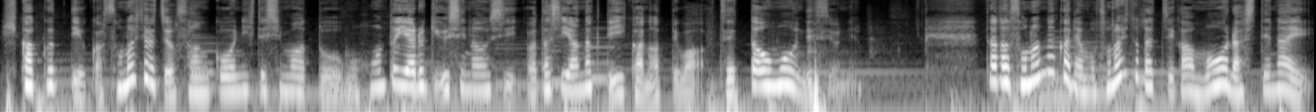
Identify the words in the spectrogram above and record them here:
比較っていうかその人たちを参考にしてしまうともう本当にやる気失うし私やんなくていいかなっては絶対思うんですよね。ただその中でもその人たちが網羅してない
